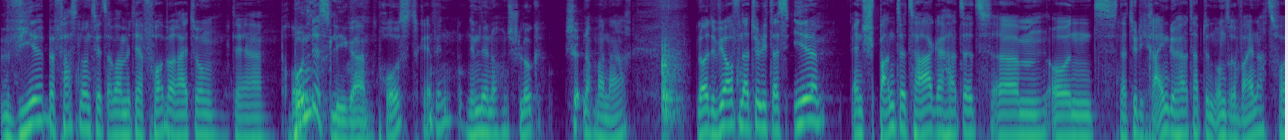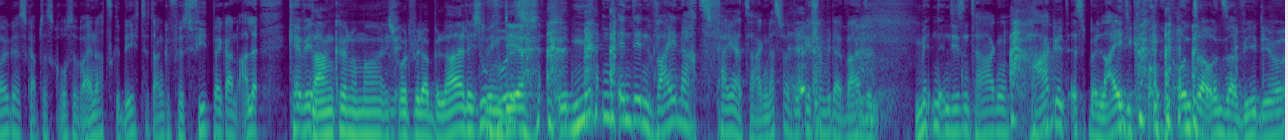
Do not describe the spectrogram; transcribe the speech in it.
Wir befassen uns jetzt aber mit der Vorbereitung der Bundesliga. Prost, Kevin. Nimm dir noch einen Schluck. Schütt noch mal nach. Leute, wir hoffen natürlich, dass ihr entspannte Tage hattet ähm, und natürlich reingehört habt in unsere Weihnachtsfolge. Es gab das große Weihnachtsgedicht. Danke fürs Feedback an alle. Kevin, Danke nochmal, ich wurde wieder beleidigt Du wegen dir. mitten in den Weihnachtsfeiertagen, das war wirklich schon wieder Wahnsinn. Mitten in diesen Tagen hagelt es Beleidigungen unter unser Video,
